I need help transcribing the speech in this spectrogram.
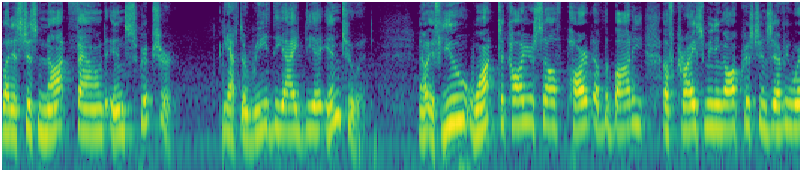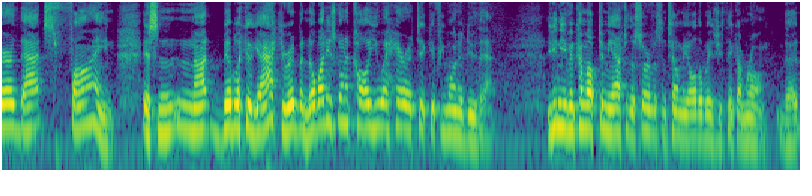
but it's just not found in Scripture. You have to read the idea into it. Now, if you want to call yourself part of the body of Christ, meaning all Christians everywhere, that's fine. It's n- not biblically accurate, but nobody's going to call you a heretic if you want to do that. You can even come up to me after the service and tell me all the ways you think I'm wrong. That,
